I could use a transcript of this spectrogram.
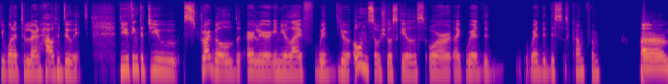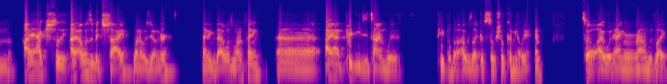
you wanted to learn how to do it. Do you think that you struggled earlier in your life with your own social skills or like where did where did this come from? Um, I actually I, I was a bit shy when I was younger. I think that was one thing. Uh, I had pretty easy time with people though. I was like a social chameleon. So I would hang around with like,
